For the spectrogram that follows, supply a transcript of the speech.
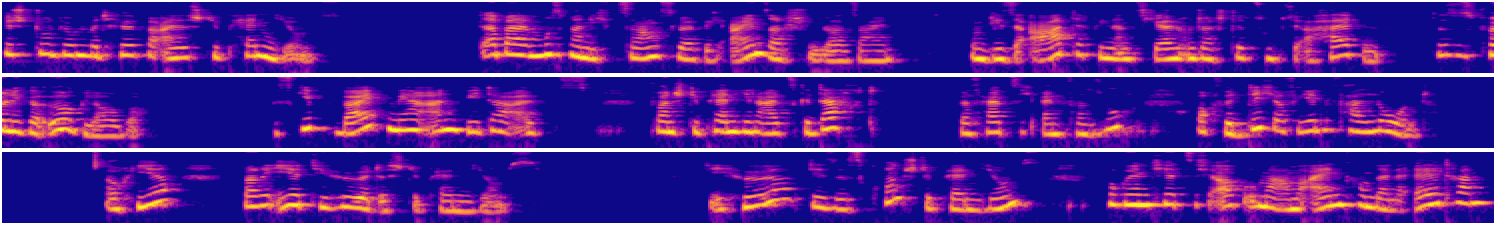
ihr Studium mit Hilfe eines Stipendiums. Dabei muss man nicht zwangsläufig Einserschüler sein, um diese Art der finanziellen Unterstützung zu erhalten. Das ist völliger Irrglaube. Es gibt weit mehr Anbieter als von Stipendien als gedacht, weshalb sich ein Versuch auch für dich auf jeden Fall lohnt. Auch hier variiert die Höhe des Stipendiums. Die Höhe dieses Grundstipendiums orientiert sich auch immer am Einkommen deiner Eltern,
